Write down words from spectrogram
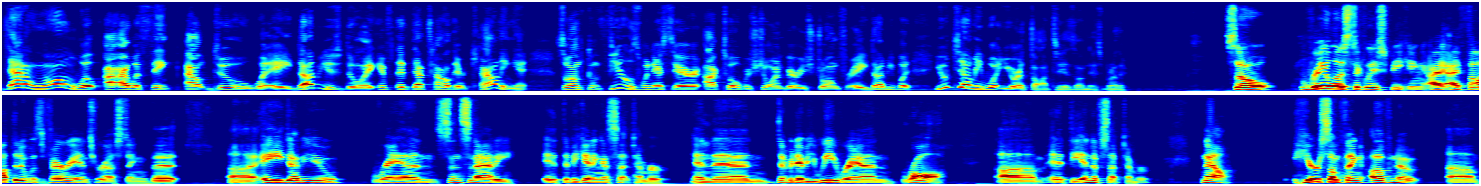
That alone will, I would think, outdo what AEW is doing if, if that's how they're counting it. So I'm confused when they say October showing very strong for AEW. But you tell me what your thoughts is on this, brother. So realistically speaking, I, I, thought that it was very interesting that uh, AEW ran Cincinnati at the beginning of September, mm-hmm. and then WWE ran Raw um, at the end of September. Now, here's something of note. Um,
